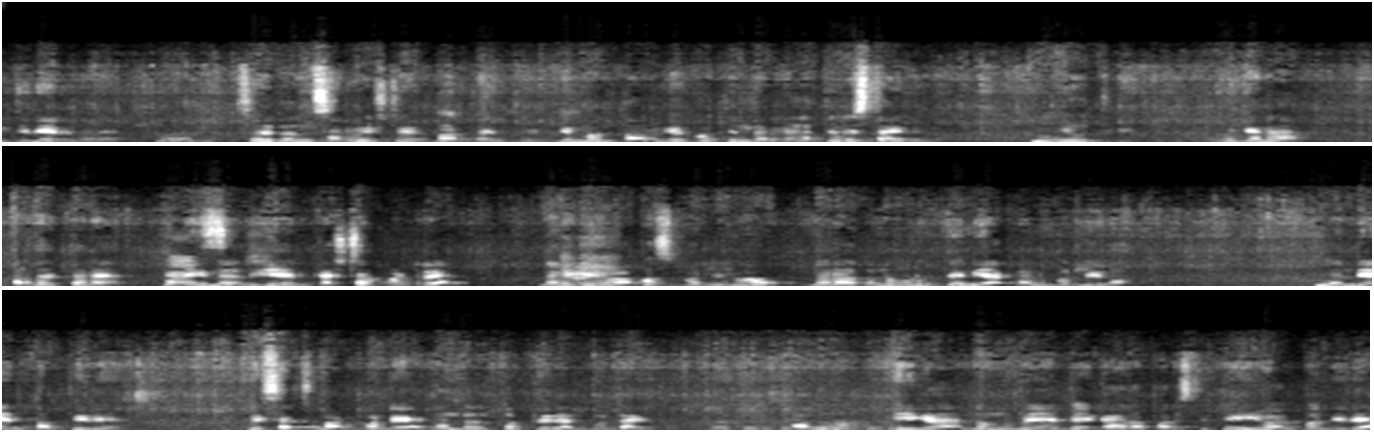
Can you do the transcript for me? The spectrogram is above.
ಇಂಜಿನಿಯರ್ ಇದ್ದಾರೆ. ಸೊ ಇದೊಂದು ಸರ್ವಿಸ್ ಸ್ಟೇಟ್ ಮಾಡ್ತಾ ಇದ್ವಿ ನಿಮ್ಮಂಥವ್ರಿಗೆ ಗೊತ್ತಿಲ್ಲದವ್ರಿಗೆಲ್ಲ ತಿಳಿಸ್ತಾ ಇದ್ದೀನಿ. ಯೂತ್ಗೆ ಓಕೆನಾ? ಅರ್ಥ ಆಯ್ತಾನೆ ಈಗ ನಾನು ಏನು ಕಷ್ಟಪಟ್ಟರೆ ನನಗೆ ವಾಪಸ್ ಬರಲಿಲ್ವೋ ನಾನು ಅದನ್ನು ಹುಡುಕ್ತೀನಿ. ಯಾಕೆ ನಾನು ಬರಲಿಲ್ಲ? ನಂದೇನು ತಪ್ಪಿದೆ? ರಿಸರ್ಚ್ ಮಾಡಿಕೊಂಡೆ ನಂದೊಂದು ತಪ್ಪಿದೆ ಅಂತ ಗೊತ್ತಾಯಿತು. ಅದು ಈಗ ನಮಗೆ ಬೇಕಾದ ಪರಿಸ್ಥಿತಿ ಇವಾಗ ಬಂದಿದೆ.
